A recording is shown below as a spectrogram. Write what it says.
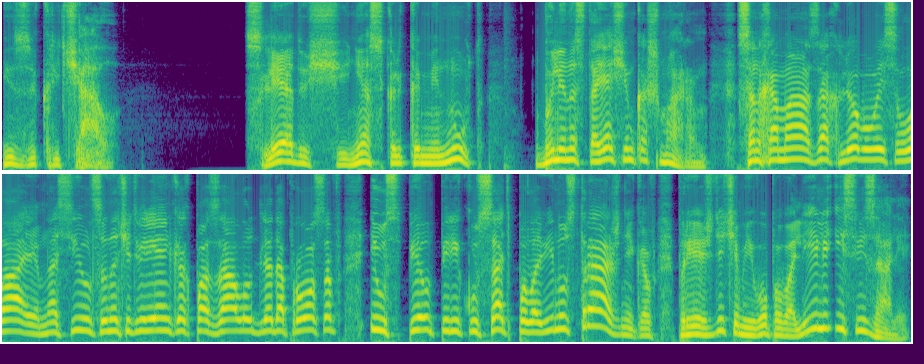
и закричал. Следующие несколько минут были настоящим кошмаром. Санхама, захлебываясь лаем, носился на четвереньках по залу для допросов и успел перекусать половину стражников, прежде чем его повалили и связали.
